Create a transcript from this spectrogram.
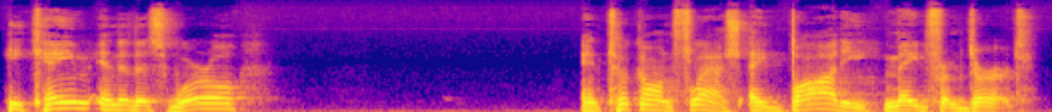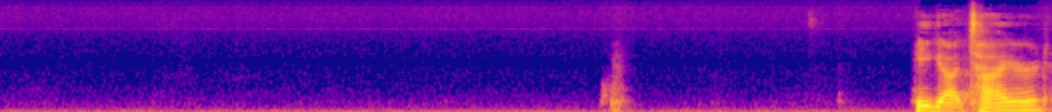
He came into this world and took on flesh, a body made from dirt. He got tired.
